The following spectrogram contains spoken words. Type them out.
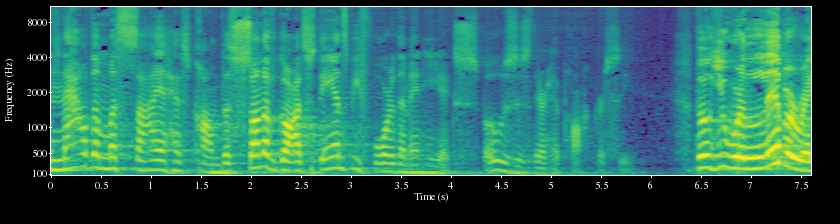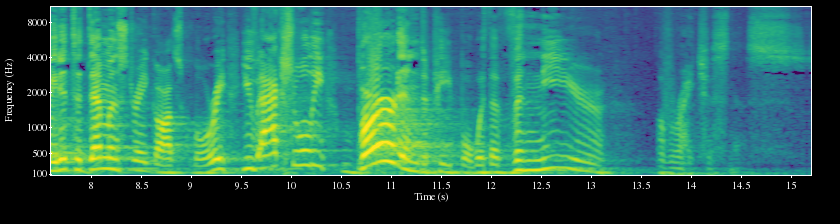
And now the Messiah has come. The Son of God stands before them and he exposes their hypocrisy. Though you were liberated to demonstrate God's glory, you've actually burdened people with a veneer of righteousness.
